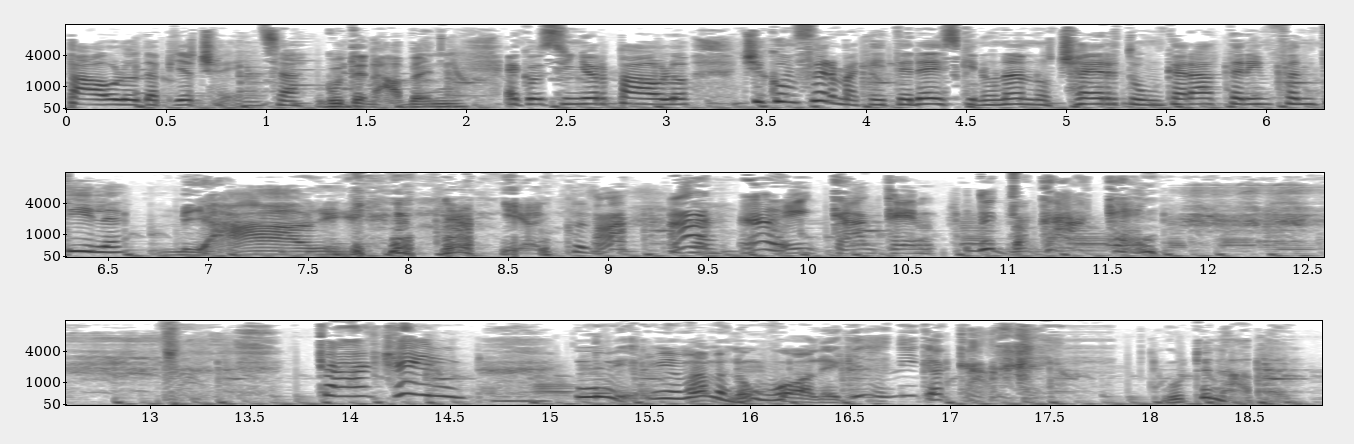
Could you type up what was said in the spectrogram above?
Paolo da Piacenza. Guten Abend. Ecco, signor Paolo, ci conferma che i tedeschi non hanno certo un carattere infantile? Ja, Cos'è? Cos'è? kacken. Ho detto kacken. Kacken. Mia mamma non vuole che si dica kacken. Guten Abend.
